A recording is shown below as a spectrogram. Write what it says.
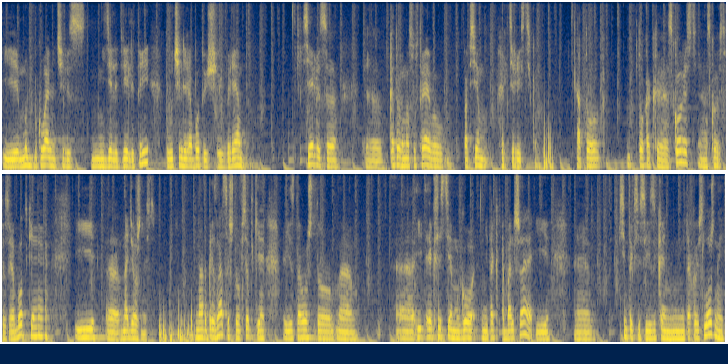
И мы буквально через недели две или три получили работающий вариант сервиса, который нас устраивал по всем характеристикам. А то, то как скорость, скорость разработки и надежность надо признаться, что все-таки из-за того, что э, э, экосистема Go не такая большая и э, синтаксис языка не такой сложный,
